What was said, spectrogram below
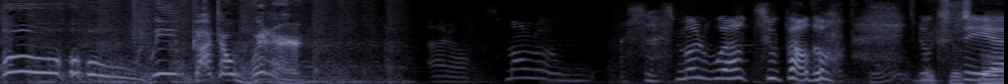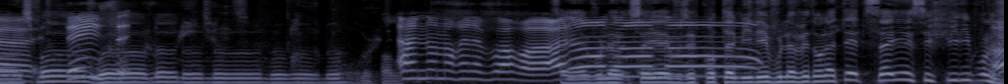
Oh, we've got a winner. Small, World 2, pardon. Donc c'est euh, Days. Ah non, non, rien à voir. euh, Ça Ah y est, non, vous, l'avez- non, ça y est, vous êtes non. contaminé, vous l'avez dans la tête. Ça y est, c'est fini pour le jeu.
